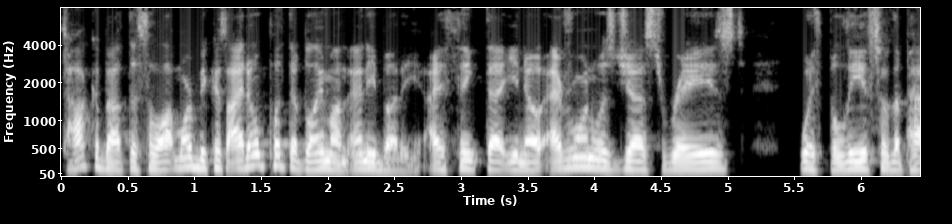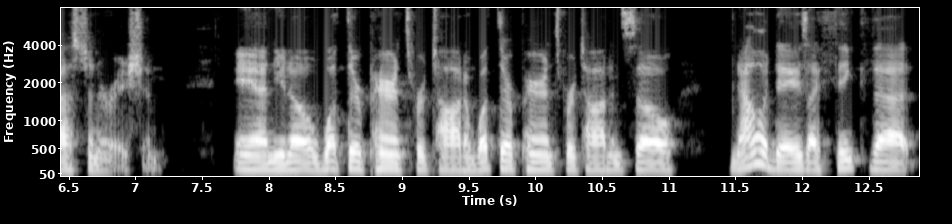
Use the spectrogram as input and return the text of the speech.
talk about this a lot more because I don't put the blame on anybody. I think that, you know, everyone was just raised with beliefs of the past generation and, you know, what their parents were taught and what their parents were taught. And so nowadays, I think that,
